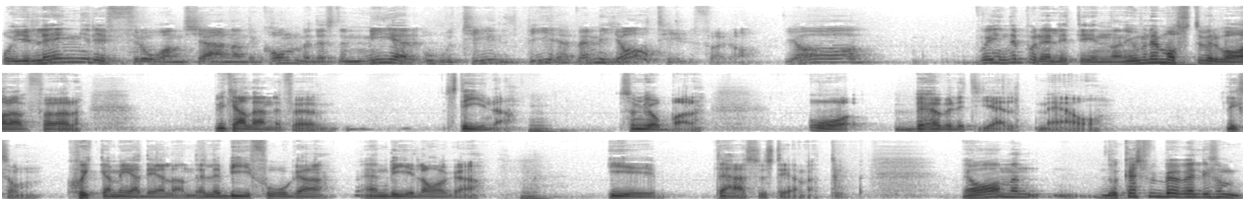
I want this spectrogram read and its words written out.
Och ju längre ifrån kärnan det kommer desto mer otydligt blir det. Vem är jag till för då? Jag var inne på det lite innan. Jo men det måste väl vara för, vi kallar henne för Stina. Mm. Som jobbar. Och behöver lite hjälp med att liksom skicka meddelande eller bifoga en bilaga mm. i det här systemet. Typ. Ja men då kanske vi behöver liksom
